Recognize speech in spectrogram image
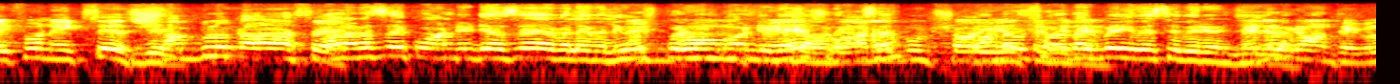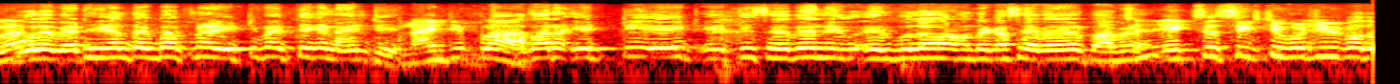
আইফোন এক্সএস জি। সবগুলো কালার আছে কালার আছে কোয়ান্টিটি আছে अवेलेबल হিউজ একদম পরিমাণ কোয়ান্টিটি fresh, আছে waterproof সহ Waterproof USA সহ থাকবে ইউএসএ ভেরিয়েন্ট Battery কেমন থাকে এগুলা? এগুলো ব্যাটারি হেলথ থাকবে আপনার 85 থেকে 90 90 প্লাস আবার 88 87 এ- এগুলো আমাদের কাছে अवेलेबल পাবেন এক্সএস 64 জিবি কত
